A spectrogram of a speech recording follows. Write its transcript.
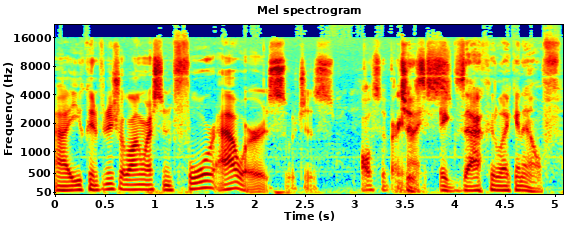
Uh, you can finish a long rest in four hours, which is also very Which nice. exactly like an elf.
